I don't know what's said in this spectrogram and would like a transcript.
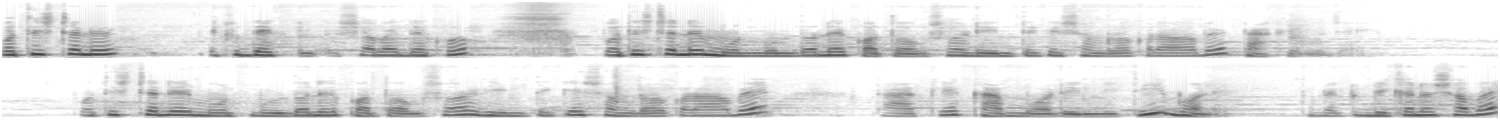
প্রতিষ্ঠানের একটু দেখ সবাই দেখো। প্রতিষ্ঠানের মোট মূলধনের কত অংশ ঋণ থেকে সংগ্রহ করা হবে তাকে বোঝায় প্রতিষ্ঠানের মোট মূলধনের কত অংশ ঋণ থেকে সংগ্রহ করা হবে তাকে কাম্য ঋণ নীতি বলে। তোমরা একটু দেখে নাও সবাই।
